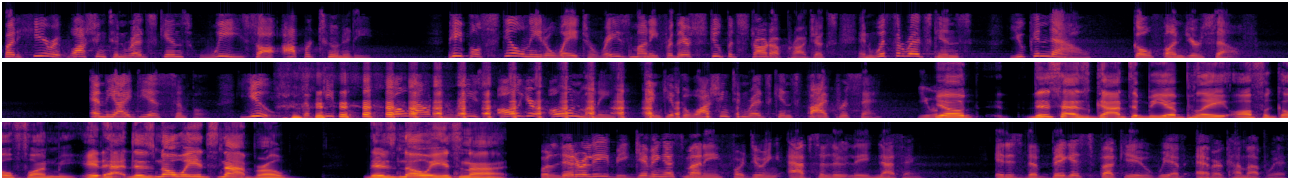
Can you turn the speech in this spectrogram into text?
But here at Washington Redskins, we saw opportunity. People still need a way to raise money for their stupid startup projects, and with the Redskins, you can now go fund yourself. And the idea is simple. You, the people, go out and raise all your own money and give the Washington Redskins 5%. You Yo, this has got to be a play off of GoFundMe. It ha- there's no way it's not, bro. There's no way it's not. will literally be giving us money for doing absolutely nothing. It is the biggest fuck you we have ever come up with.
